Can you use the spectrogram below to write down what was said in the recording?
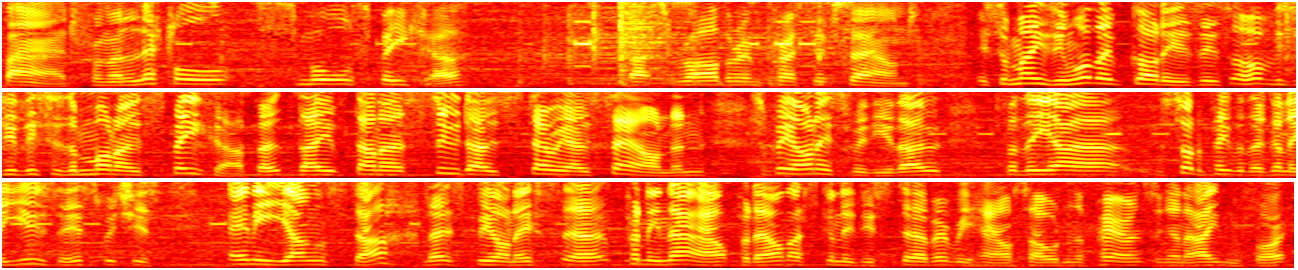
bad. From a little small speaker, that's rather impressive sound. It's amazing. What they've got is, is obviously this is a mono speaker, but they've done a pseudo stereo sound. And to be honest with you, though, for the uh, sort of people that are going to use this, which is any youngster, let's be honest, uh, putting that output out, that's going to disturb every household, and the parents are going to hate them for it.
